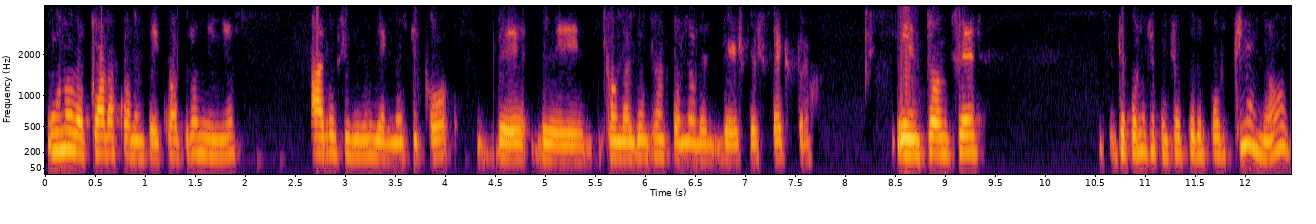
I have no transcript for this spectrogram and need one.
uno de cada 44 niños ha recibido un diagnóstico de, de con algún trastorno de, de este espectro. Y entonces, te pones a pensar, pero ¿por qué no?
